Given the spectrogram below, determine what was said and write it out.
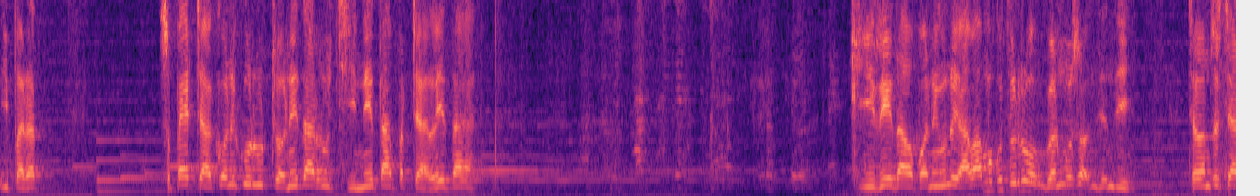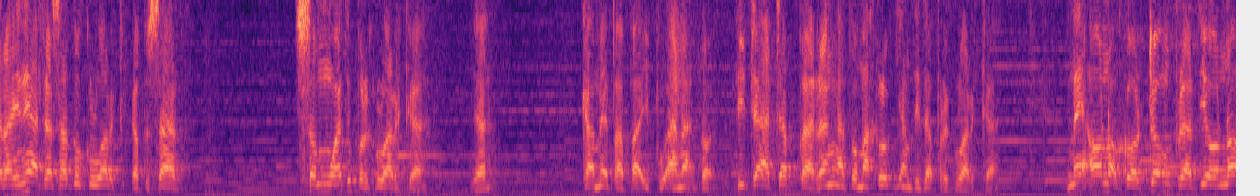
Ibarat sepeda kon iku rudone, ta rujine, ta pedale, ta gire tahu apa nih ya awakmu kudu roh nggonmu sok endi dalam sejarah ini ada satu keluarga besar. Semua itu berkeluarga ya kami bapak ibu anak toh. tidak ada barang atau makhluk yang tidak berkeluarga nek ono godong berarti ono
